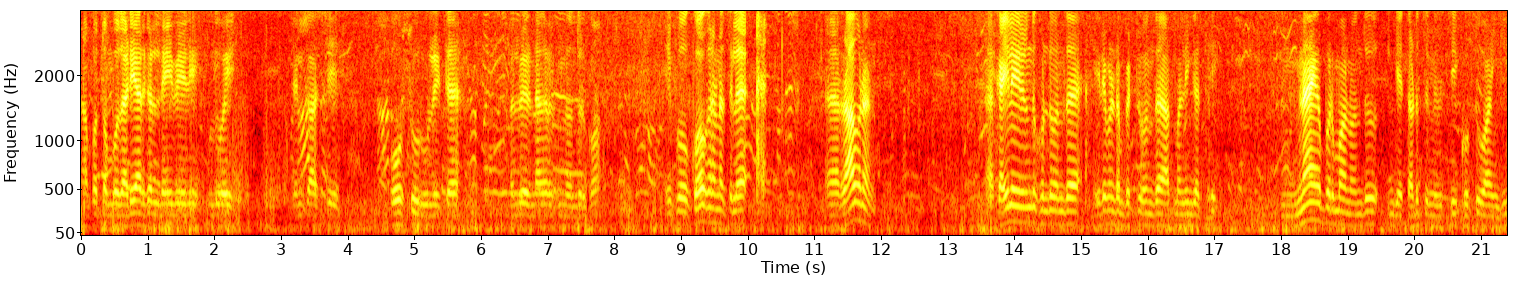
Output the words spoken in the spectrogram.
நாற்பத்தொம்போது அடியார்கள் நெய்வேலி புதுவை தென்காசி ஓசூர் உள்ளிட்ட பல்வேறு நகரங்கள் வந்திருக்கோம். இப்போது கோகரணத்தில் ராவணன் கையிலிருந்து கொண்டு வந்த இறைவனிடம் பெற்று வந்த ஆத்மலிங்கத்தை விநாயக பெருமான் வந்து இங்கே தடுத்து நிறுத்தி கொட்டு வாங்கி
